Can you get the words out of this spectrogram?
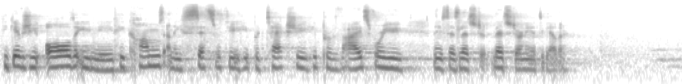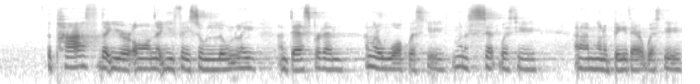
He gives you all that you need. He comes and He sits with you, He protects you, He provides for you, and He says, let's, let's journey it together the path that you're on that you feel so lonely and desperate in, I'm going to walk with you. I'm going to sit with you and I'm going to be there with you.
